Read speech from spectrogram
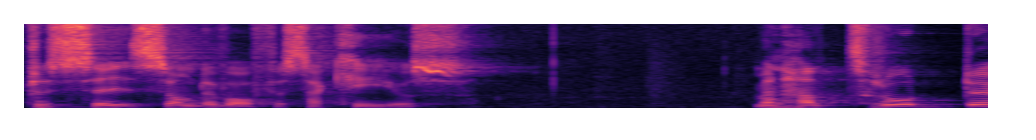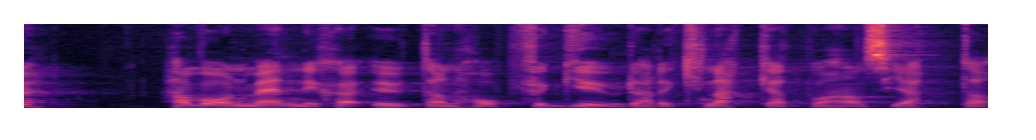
Precis som det var för Sackeus. Men han trodde han var en människa utan hopp, för Gud hade knackat på hans hjärta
